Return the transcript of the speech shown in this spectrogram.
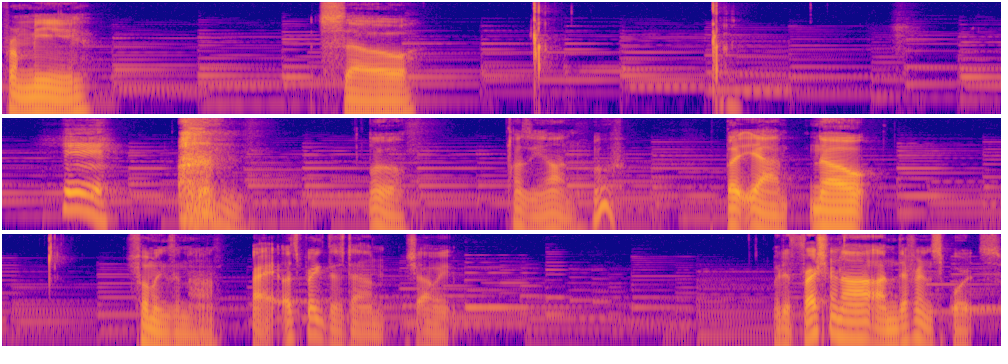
from me. So oh, how's he on? Whew. But yeah, no. Swimming's a nah. All right, let's break this down, shall we? We did fresh or nah on different sports.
